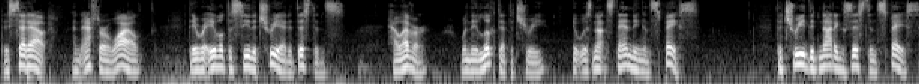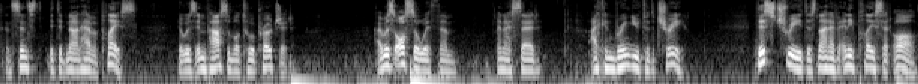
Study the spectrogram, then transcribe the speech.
They set out, and after a while, they were able to see the tree at a distance. However, when they looked at the tree, it was not standing in space. The tree did not exist in space, and since it did not have a place, it was impossible to approach it. I was also with them, and I said, I can bring you to the tree. This tree does not have any place at all,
